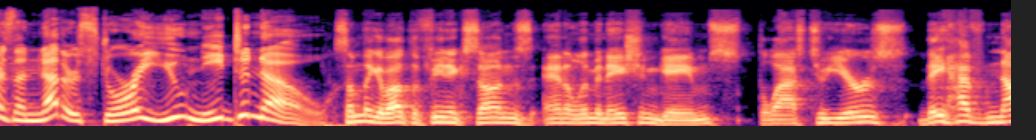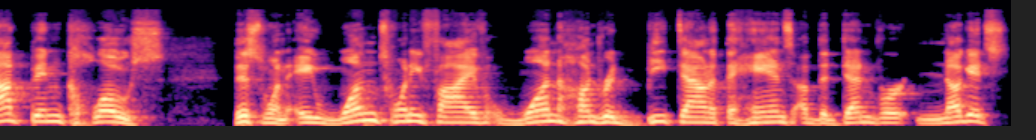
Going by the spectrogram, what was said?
Is another story you need to know. Something about the Phoenix Suns and elimination games the last two years, they have not been close. This one, a 125 100 beatdown at the hands of the Denver Nuggets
